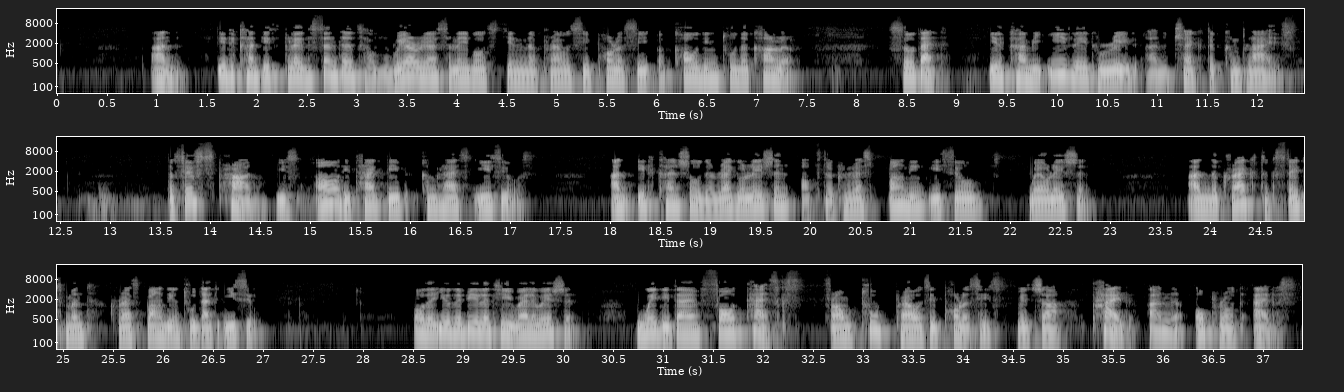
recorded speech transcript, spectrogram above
And it can display the sentence of various labels in the privacy policy according to the color, so that it can be easy to read and check the compliance. The fifth part is all detected compliance issues and it can show the regulation of the corresponding issue violation and the correct statement corresponding to that issue. For the usability evaluation, we design four tasks from two privacy policies, which are Tide and Upload apps.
